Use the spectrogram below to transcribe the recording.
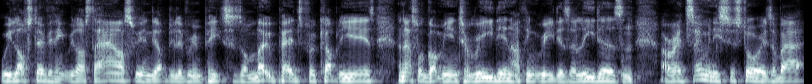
We lost everything. We lost the house. We ended up delivering pizzas on mopeds for a couple of years. And that's what got me into reading. I think readers are leaders. And I read so many stories about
